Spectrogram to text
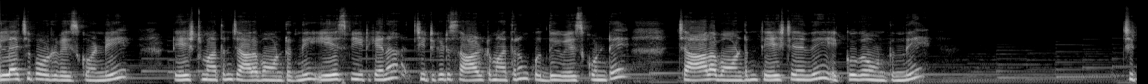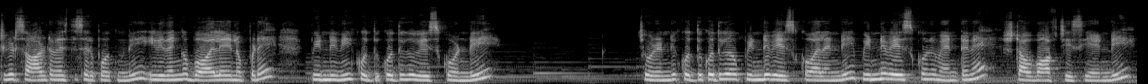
ఇలాచి పౌడర్ వేసుకోండి. టేస్ట్ మాత్రం చాలా బాగుంటుంది. ఏ స్వీట్కైనా చిటికిటి సాల్ట్ మాత్రం కొద్దిగా వేసుకుంటే చాలా బాగుంటుంది. టేస్ట్ అనేది ఎక్కువగా ఉంటుంది. చిటికెడు సాల్ట్ వేస్తే సరిపోతుంది. ఈ విధంగా బాయిల్ అయినప్పుడే పిండిని కొద్ది కొద్దిగా వేసుకోండి. చూడండి కొద్ది కొద్దిగా పిండి వేసుకోవాలండి. పిండి వేసుకొని వెంటనే స్టవ్ ఆఫ్ చేసేయండి.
